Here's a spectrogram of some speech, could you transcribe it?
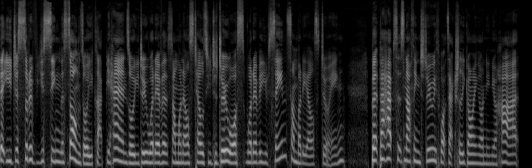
that you just sort of you sing the songs or you clap your hands or you do whatever someone else tells you to do or whatever you've seen somebody else doing. But perhaps it's nothing to do with what's actually going on in your heart.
